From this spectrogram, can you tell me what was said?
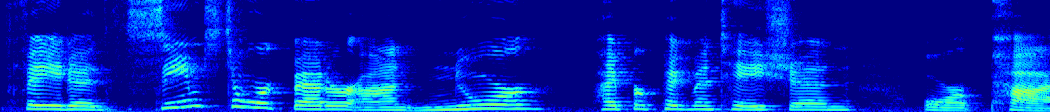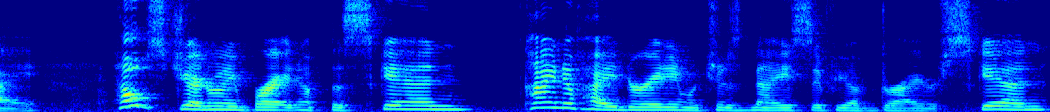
faded seems to work better on newer hyperpigmentation or pie. Helps generally brighten up the skin, kind of hydrating, which is nice if you have drier skin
